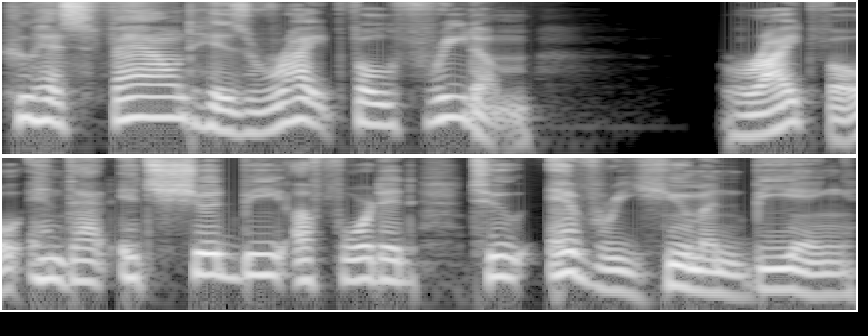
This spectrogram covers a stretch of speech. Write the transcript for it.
who has found his rightful freedom. Rightful in that it should be afforded to every human being.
